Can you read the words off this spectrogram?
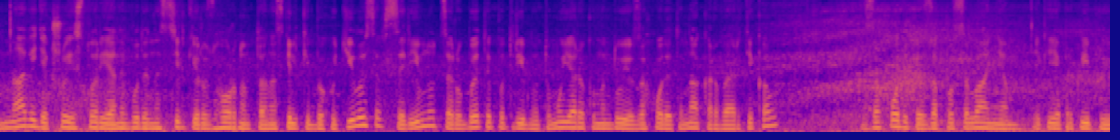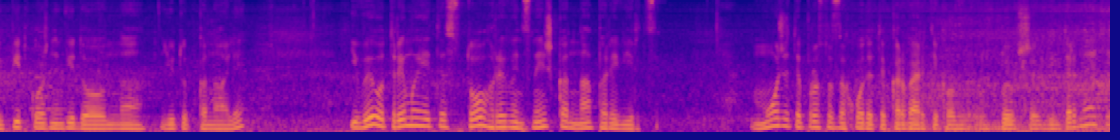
Навіть якщо історія не буде настільки розгорнута, наскільки би хотілося, все рівно це робити потрібно. Тому я рекомендую заходити на Car Заходити за посиланням, яке я прикріплюю під кожним відео на YouTube каналі, і ви отримаєте 100 гривень знижка на перевірці. Можете просто заходити Car Vertical, вбивши в інтернеті,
